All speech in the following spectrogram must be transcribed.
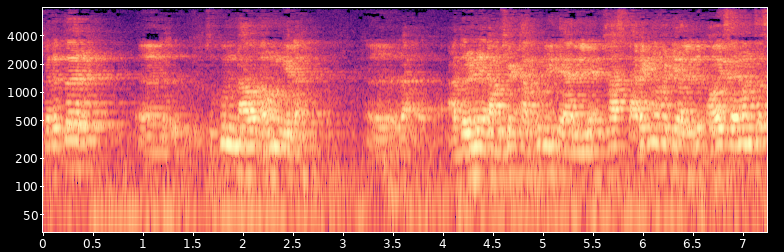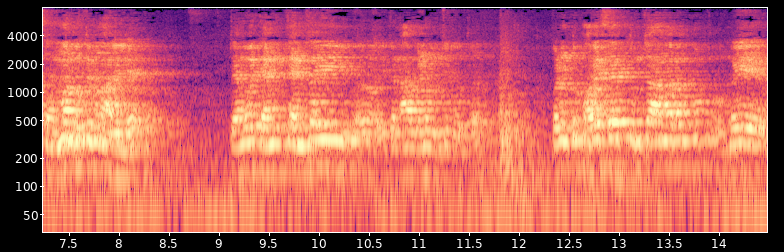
खरं तर चुकून नाव राहून गेला. आदरणीय रामशेठ ठाकूर इथे आलेले आहेत. खास कार्यक्रमासाठी आलेले भावे साहेबांचा सन्मान होते म्हणून आलेले आहेत. त्यामुळे त्यां- त्यांचंही इथं नाव घेणं उचित होतं. परंतु भावेसाहेब तुमचा आम्हाला खूप म्हणजे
